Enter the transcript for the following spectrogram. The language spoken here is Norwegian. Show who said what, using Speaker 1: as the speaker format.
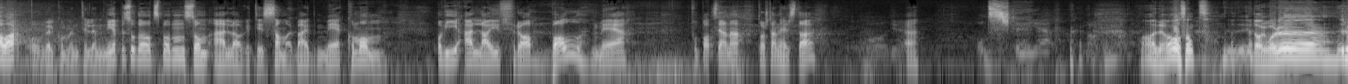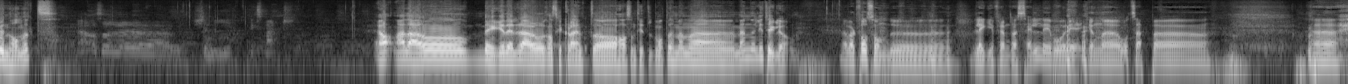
Speaker 1: Halla, og velkommen til en ny episode av Oddsboden som er laget i samarbeid med Come On. Og vi er live fra ball med fotballstjerna Torstein Helstad og eh, oddsgeniet
Speaker 2: Ja, det var voldsomt. I dag var du rundhåndet.
Speaker 1: Ja, altså geni, ekspert.
Speaker 2: Ja, nei, det er jo Begge deler er jo ganske kleint å ha som tittel, på en måte. Men, eh, men litt hyggelig òg.
Speaker 3: Det er i hvert fall sånn du legger frem deg selv i vår egen uh, WhatsApp. Uh, uh,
